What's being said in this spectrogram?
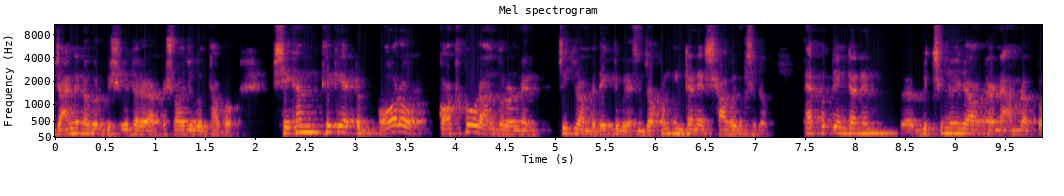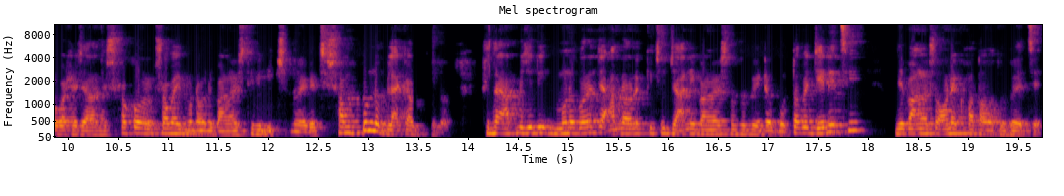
জাহাঙ্গীরনগর বিশ্ববিদ্যালয়ের আপনার সহযোগী অধ্যাপক, সেখান থেকে একটা বড় কঠোর আন্দোলনের চিত্র আমরা দেখতে পেরেছি, যখন ইন্টারনেট স্বাভাবিক ছিল। এরপর তো ইন্টারনেট বিচ্ছিন্ন হয়ে যাওয়ার কারণে আমরা প্রবাসে যারা আছে, সকল, সবাই মোটামুটি বাংলাদেশ থেকে বিচ্ছিন্ন হয়ে গেছে, সম্পূর্ণ ব্ল্যাক আউট ছিল। সুতরাং আপনি যদি মনে করেন যে আমরা অনেক কিছু জানি বাংলাদেশ সম্পর্কে, এটা বল তবে জেনেছি যে বাংলাদেশে অনেক হতাহত হয়েছে।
